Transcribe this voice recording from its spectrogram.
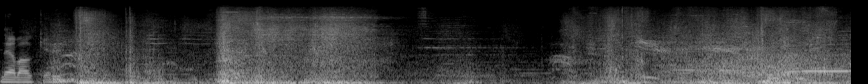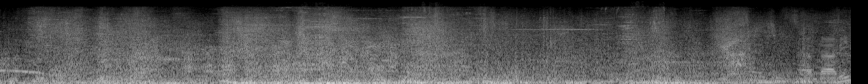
내가 막을게. 가까리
